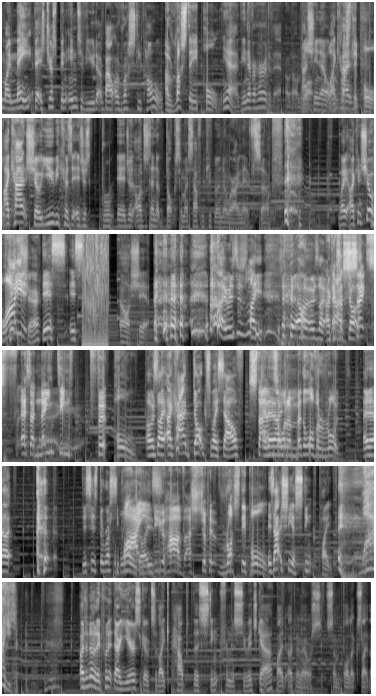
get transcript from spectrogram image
my mate that has just been interviewed about a rusty pole. A rusty pole. Yeah, have you never heard of it? Hold on. What? Actually, no, What, I can't. rusty pole? I can't show you because it just, it just, I'll just end up doxing myself and people will know where I live. So, wait, I can show a Why- picture. This is. Oh shit! I was just like, I was like, I can't. It's a dox- six. It's a 19 foot pole. I was like, I can't dox myself. Stands I- on the middle of a road. And I, uh, this is the rusty pole, Why guys. do you have a stupid rusty pole? It's actually a stink pipe. Why? I don't know. They put it there years ago to like help the stink from the sewage get up. I, I don't know, or some bollocks like that.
